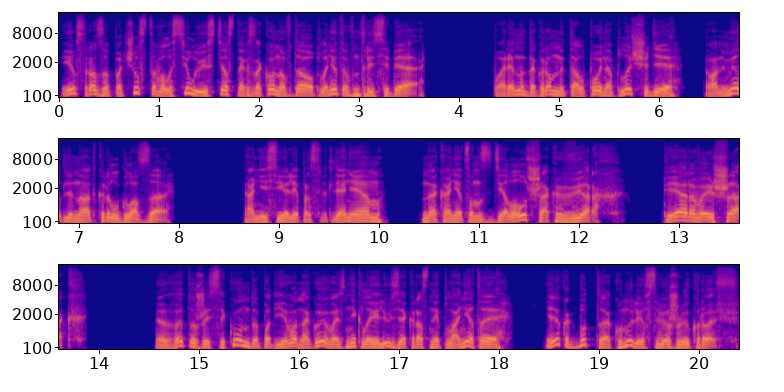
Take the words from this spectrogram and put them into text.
и сразу почувствовал силу естественных законов Дао планеты внутри себя. Паря над огромной толпой на площади, он медленно открыл глаза. Они сияли просветлением. Наконец он сделал шаг вверх. Первый шаг. В эту же секунду под его ногой возникла иллюзия красной планеты, её как будто окунули в свежую кровь.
